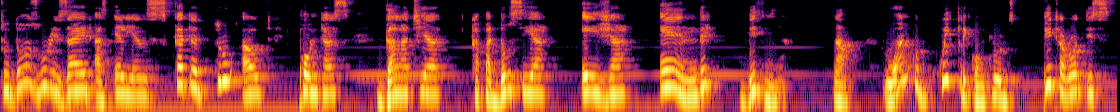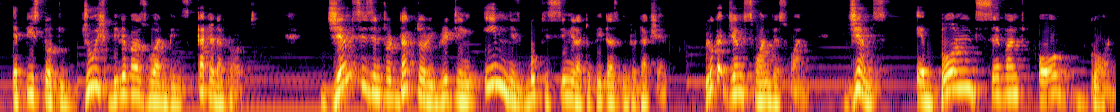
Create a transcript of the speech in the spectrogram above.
to those who reside as aliens scattered throughout Pontus, Galatia, Cappadocia, Asia, and Bithynia. Now, one could quickly conclude Peter wrote this epistle to Jewish believers who had been scattered abroad. James's introductory greeting in his book is similar to Peter's introduction. Look at James 1 verse 1. James, a bond servant of God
